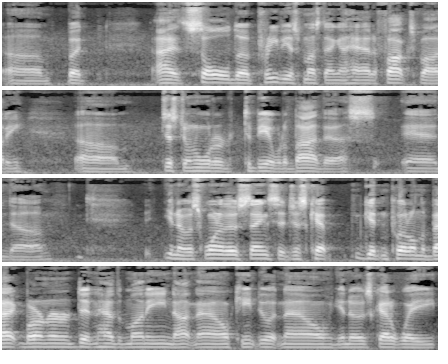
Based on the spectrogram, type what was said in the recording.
Um, but I had sold a previous Mustang I had, a Fox body, um, just in order to be able to buy this. And, uh, you know, it's one of those things that just kept getting put on the back burner. Didn't have the money, not now, can't do it now. You know, it's got to wait.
